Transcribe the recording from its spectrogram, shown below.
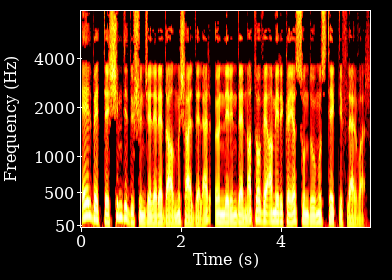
Elbette şimdi düşüncelere dalmış haldeler, önlerinde NATO ve Amerika'ya sunduğumuz teklifler var.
